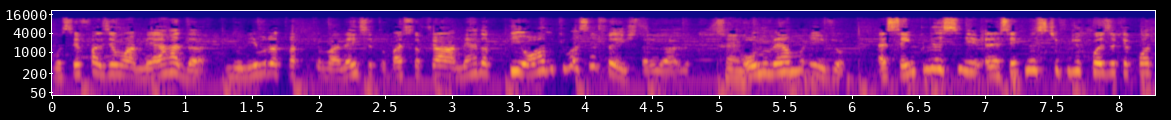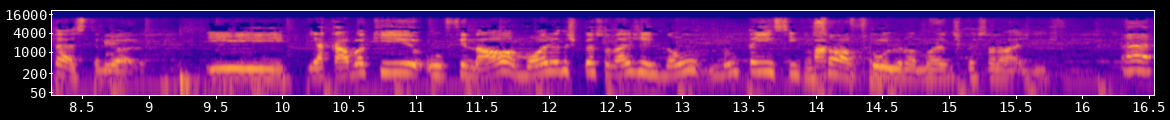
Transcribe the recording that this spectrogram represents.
você fazer uma merda no nível da troca equivalência, tu vai sofrer uma merda pior do que você fez, tá ligado? sim. Ou no mesmo nível. É sempre nesse, é sempre nesse tipo de coisa que acontece, tá ligado? E, e acaba que o final, a maioria dos personagens não, não tem esse impacto todo na maioria dos personagens. É,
